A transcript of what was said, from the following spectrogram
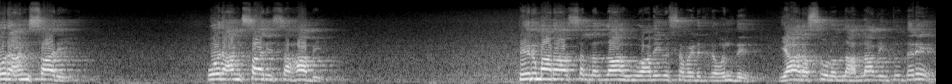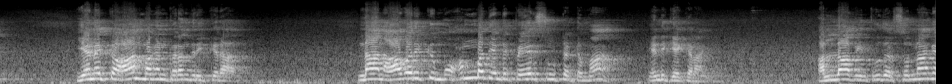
ஒரு அன்சாரி ஒரு அன்சாரி சஹாபி பெருமானா ஸல்லல்லாஹு அலைவசம் வஸல்லம் இடத்துல வந்து யா அல்லா அல்லாவின் தூதரே எனக்கு ஆண் மகன் பிறந்திருக்கிறார். நான் அவருக்கு முகம்மது என்று பெயர் சூட்டட்டுமா? என்று கேட்குறாங்க. அல்லாஹ்வின் தூதர் சொன்னாங்க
